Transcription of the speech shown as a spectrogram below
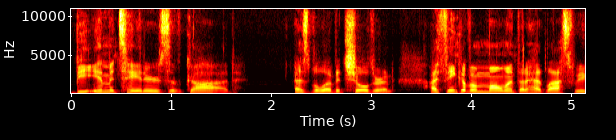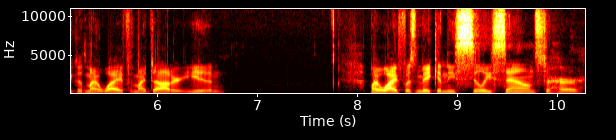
be imitators of God as beloved children, I think of a moment that I had last week with my wife and my daughter, Eden. My wife was making these silly sounds to her,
